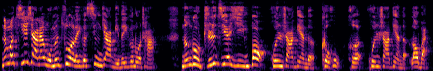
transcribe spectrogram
那么接下来我们做了一个性价比的一个落差，能够直接引爆婚纱店的客户和婚纱店的老板。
